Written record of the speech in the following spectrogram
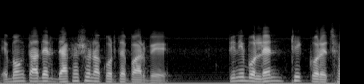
এবং তাদের দেখাশোনা করতে পারবে। তিনি বললেন, ঠিক করেছ।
